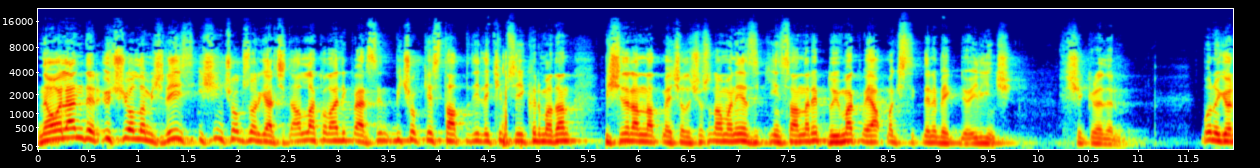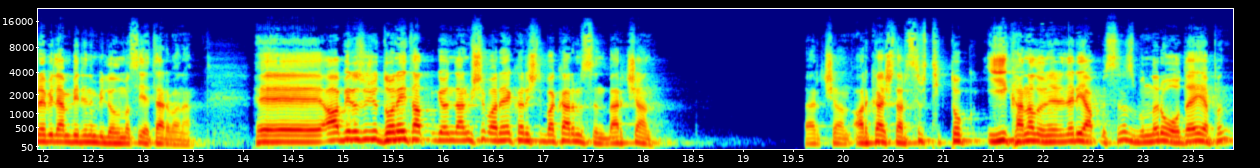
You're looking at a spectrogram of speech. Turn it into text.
Neolender 3 yollamış. Reis işin çok zor gerçekten. Allah kolaylık versin. Birçok kez tatlı dille kimseyi kırmadan bir şeyler anlatmaya çalışıyorsun. Ama ne yazık ki insanlar hep duymak ve yapmak istediklerini bekliyor. İlginç. Teşekkür ederim. Bunu görebilen birinin bile olması yeter bana. Ee, abi biraz önce donate at göndermiştim araya karıştı bakar mısın Berkcan? Berkcan. Arkadaşlar sırf TikTok iyi kanal önerileri yapmışsınız. Bunları odaya yapın.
